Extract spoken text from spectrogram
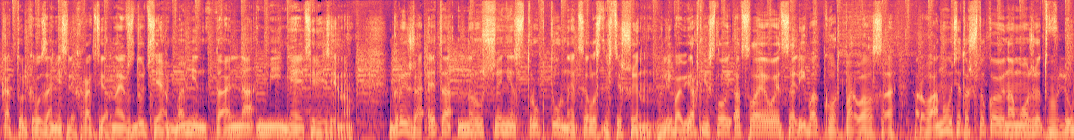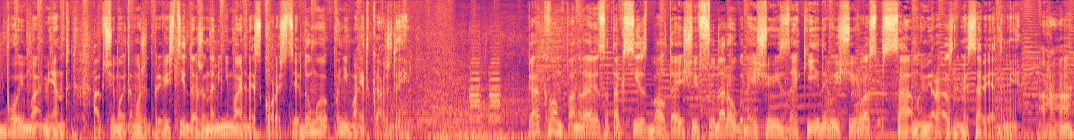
Как только вы заметили характерное вздутие, моментально меняйте резину. Грыжа — это нарушение структурной целостности шин. Либо верхний слой отслаивается, либо корт порвался. Рвануть эта штуковина может в любой момент. А к чему это может привести даже на минимальной скорости, думаю, понимает каждый. Как вам понравится таксист, болтающий всю дорогу, да еще и закидывающий вас самыми разными советами? Ага,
